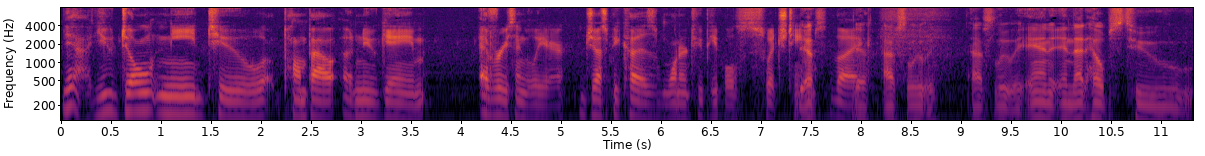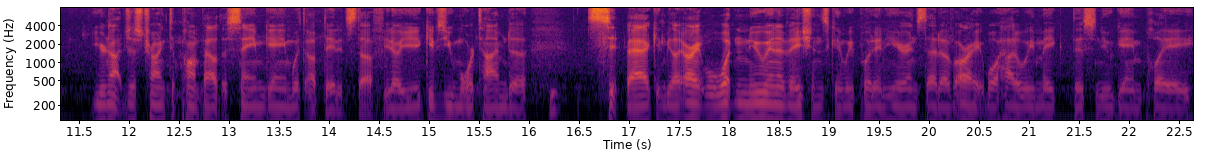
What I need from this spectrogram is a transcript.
yeah you don't need to pump out a new game every single year just because one or two people switch teams like yeah, absolutely, absolutely, and and that helps to you're not just trying to pump out the same game with updated stuff. You know, it gives you more time to sit back and be like, all right, well, what new innovations can we put in here instead of, all right, well, how do we make this new game play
